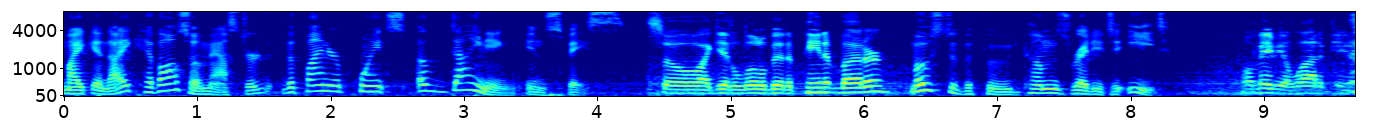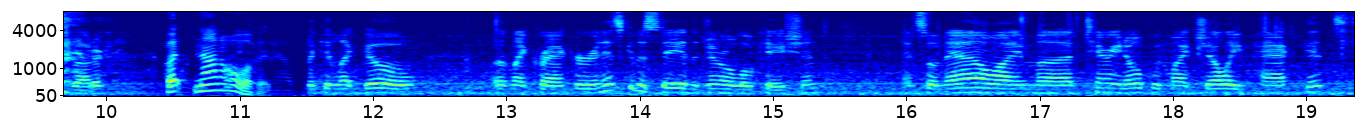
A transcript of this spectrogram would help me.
Mike and Ike have also mastered the finer points of dining in space. So I get a little bit of peanut butter. Most of the food comes ready to eat. Well, maybe a lot of peanut butter. but not all of it. I can let go of my cracker, and it's going to stay in the general location. And so now I'm uh, tearing open my jelly packet,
